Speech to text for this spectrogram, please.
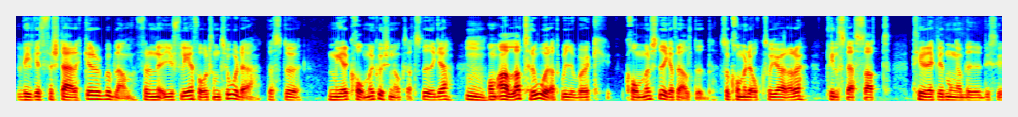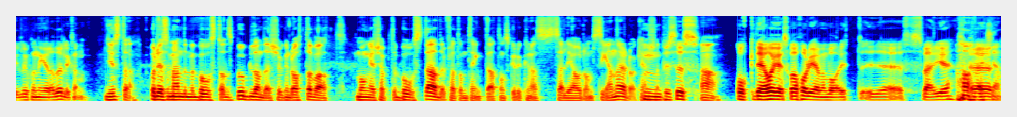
Vilket förstärker bubblan. För ju fler folk som tror det, desto mer kommer kursen också att stiga. Mm. Om alla tror att WeWork kommer stiga för alltid så kommer det också göra det. Tills dess att tillräckligt många blir desillusionerade. Liksom. Just det. Och det som hände med bostadsbubblan där 2008 var att många köpte bostäder för att de tänkte att de skulle kunna sälja av dem senare då kanske. Mm, precis. Ja, Och det har ju, så har det ju även varit i eh, Sverige. ja Eh, verkligen.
